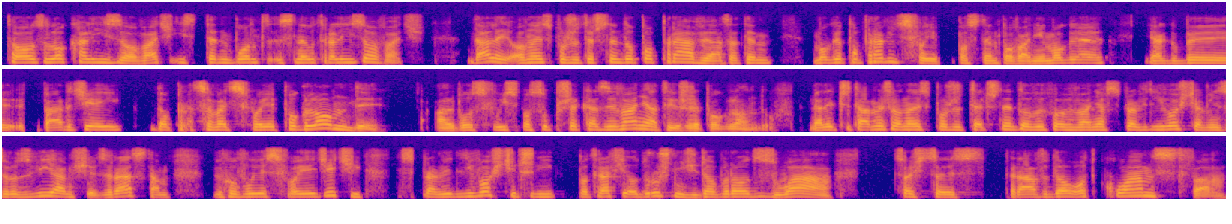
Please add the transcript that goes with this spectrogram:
to zlokalizować i ten błąd zneutralizować. Dalej, ono jest pożyteczne do poprawy, a zatem mogę poprawić swoje postępowanie, mogę jakby bardziej dopracować swoje poglądy albo swój sposób przekazywania tychże poglądów. Dalej czytamy, że ono jest pożyteczne do wychowywania w sprawiedliwości, a więc rozwijam się, wzrastam, wychowuję swoje dzieci w sprawiedliwości, czyli potrafię odróżnić dobro od zła, coś, co jest prawdą od kłamstwa,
